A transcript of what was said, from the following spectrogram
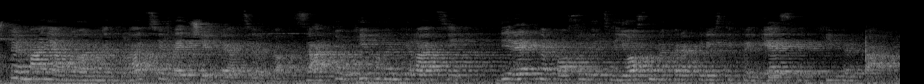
Što je manja alveolarna ventilacija, veći je PaCO2. Zato u hipoventilaciji direktna posledica i osnovna karakteristika jeste hiperkapnija.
